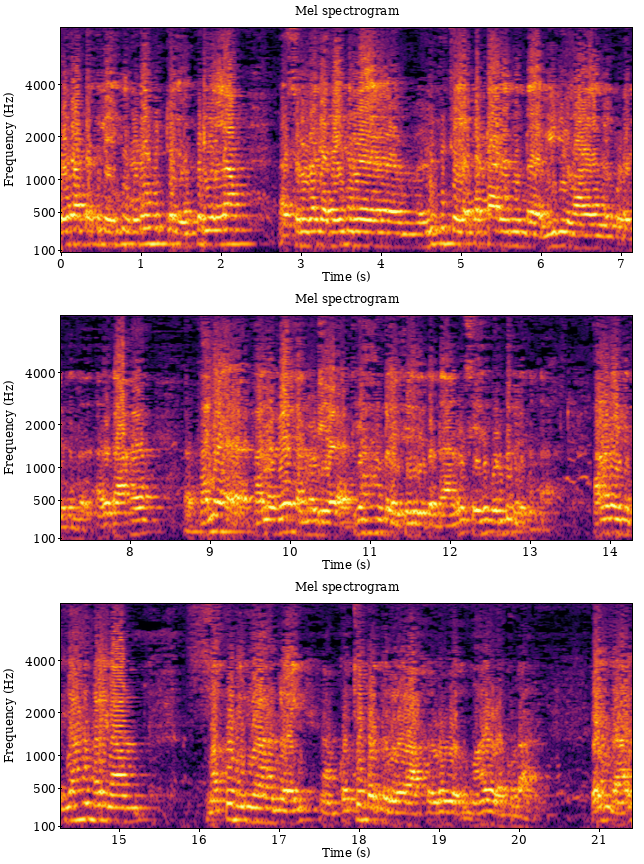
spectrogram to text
போராட்டத்திலே எங்கு நடைபெற்றது எப்படியெல்லாம் சிறுவராஜா கைகள் இழுத்துச் செல்லப்பட்டார் என்கின்ற வீடியோ ஆதாரங்கள் கூட இருக்கின்றது. அதுக்காக பல பல பேர் தன்னுடைய தியாகங்களை செய்திருக்கின்றார்கள் செய்து கொண்டு இருக்கின்றார்கள். ஆகவே இந்த தியாகங்களை நாம் மக்கள் தியாகங்களை நாம் கொச்சைப்படுத்துவதாக மாறிவிடக்கூடாது. ஏனென்றால்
